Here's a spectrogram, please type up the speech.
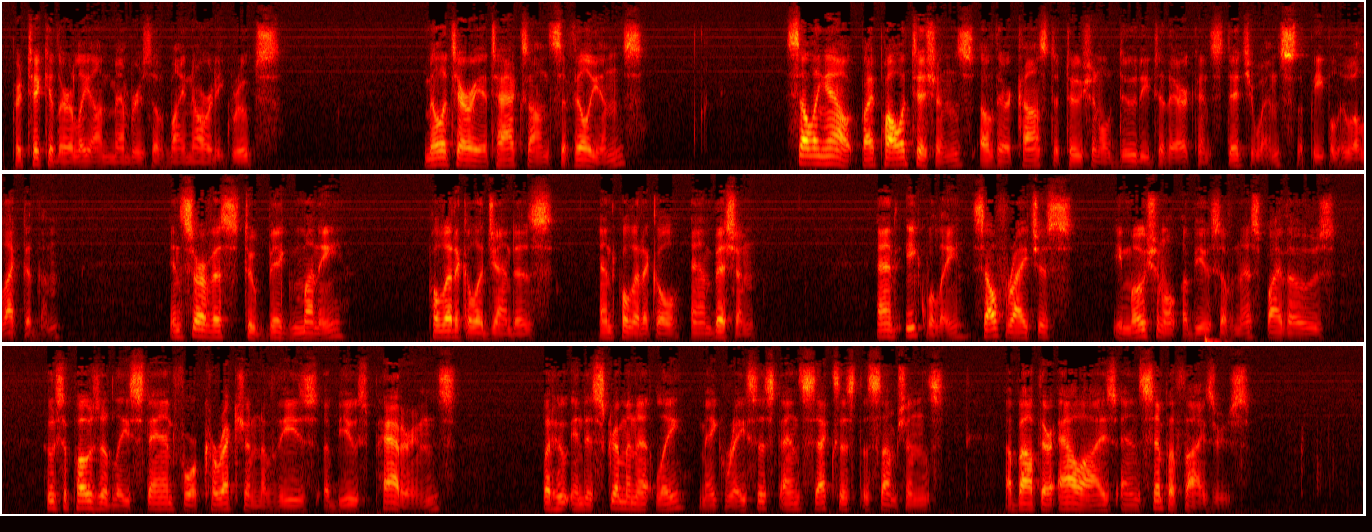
particularly on members of minority groups, military attacks on civilians, selling out by politicians of their constitutional duty to their constituents, the people who elected them, in service to big money, political agendas, and political ambition, and equally self-righteous emotional abusiveness by those who supposedly stand for correction of these abuse patterns, but who indiscriminately make racist and sexist assumptions about their allies and sympathizers.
